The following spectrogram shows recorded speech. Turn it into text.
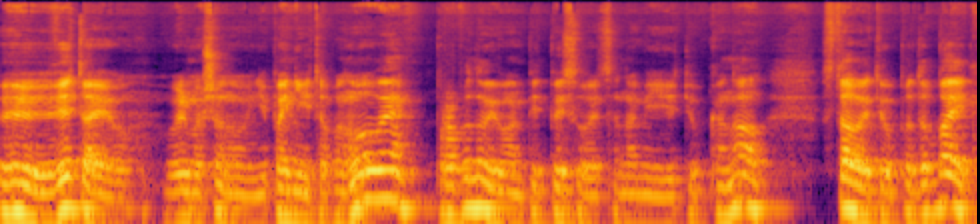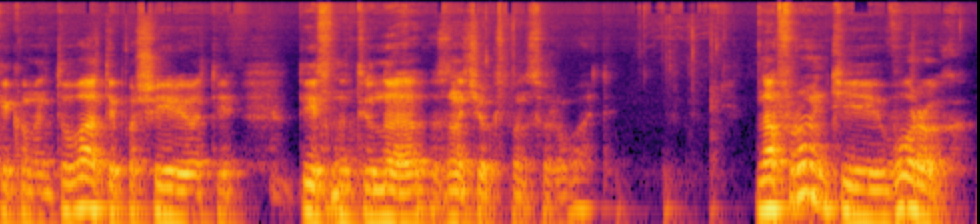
Е, Вітаю, вельми шановні пані та панове. Пропоную вам підписуватися на мій YouTube канал, ставити вподобайки, коментувати, поширювати, тиснути на значок спонсорувати. На фронті ворог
